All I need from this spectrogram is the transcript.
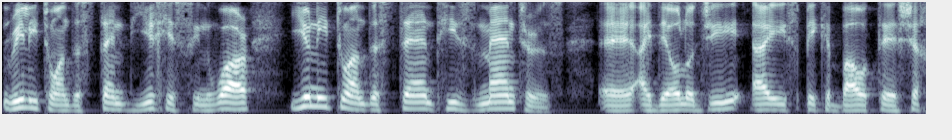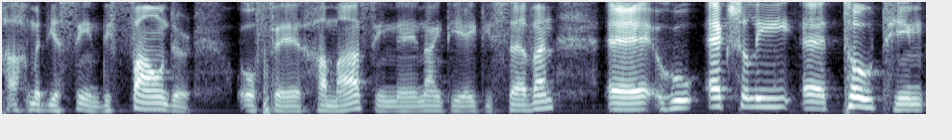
really to understand Yahya Sinwar, you need to understand his mentor's uh, ideology. I speak about uh, Sheikh Ahmed Yassin, the founder of uh, Hamas in 1987, uh, who actually taught him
